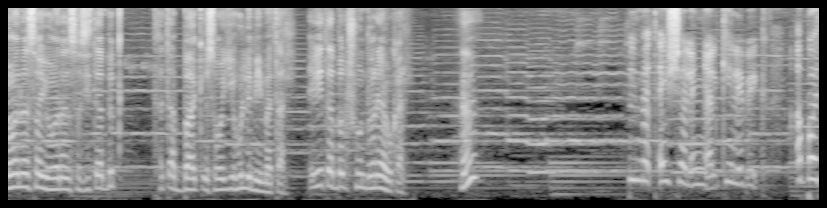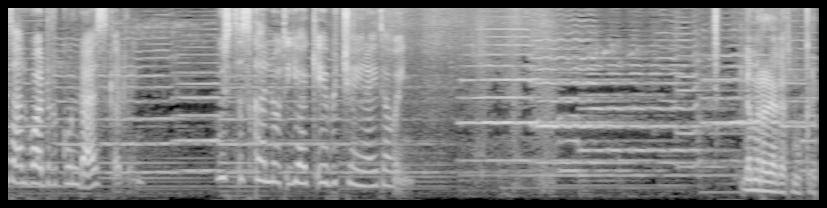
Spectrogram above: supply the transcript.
የሆነ ሰው የሆነን ሰው ሲጠብቅ ተጠባቂው ሰውዬ ሁሉም ይመጣል። እየጠበቅሽው እንደሆነ ያውቃል እ ቢመጣ ይሻለኛል ኬሌቤክ፣ አባት አልባ አድርጎ እንዳያስቀረኝ። ውስጥ እስካለው ጥያቄ ብቻዬን አይተወኝ። ለመረጋጋት ሞክሪ።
